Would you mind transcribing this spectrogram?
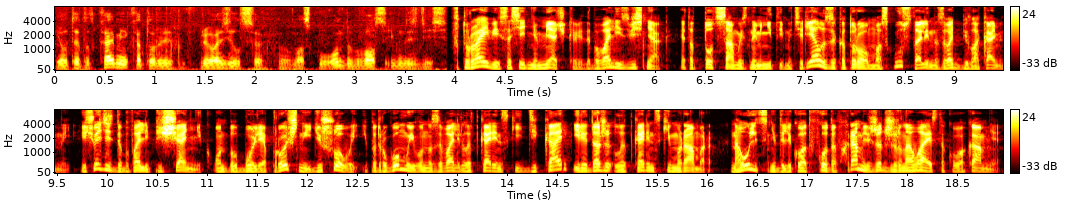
И вот этот камень, который привозился в Москву, он добывался именно здесь. В Тураеве и соседнем Мячкове добывали известняк. Это тот самый знаменитый материал, из-за которого Москву стали называть белокаменной. Еще здесь добывали песчаник. Он был более прочный и дешевый, и по-другому его называли латкаринский дикарь или даже латкаринский мрамор. На улице недалеко от входа в храм лежат жернова из такого камня,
